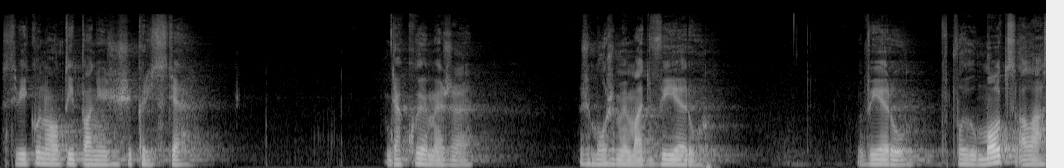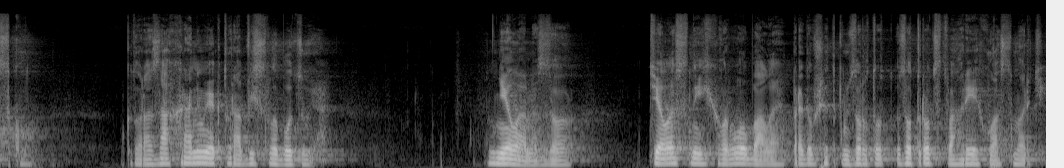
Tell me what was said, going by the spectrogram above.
si vykonal Ty, Pane Ježiši Kriste. Ďakujeme, že, že môžeme mať vieru. Vieru v Tvoju moc a lásku ktorá zachraňuje, ktorá vyslobodzuje. Nielen z telesných chorôb, ale predovšetkým z otroctva hriechu a smrti.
